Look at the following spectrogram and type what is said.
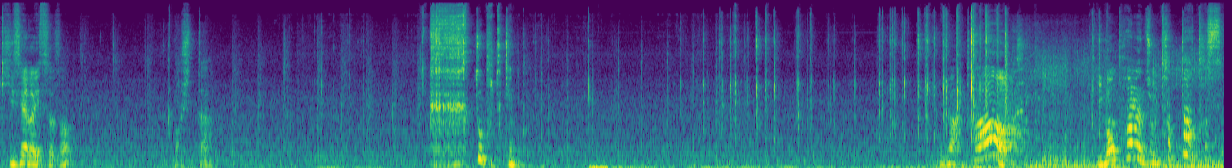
기세가 있어서 멋있다. 크, 또 부트캠프. 이거 안 타. 이번 판은 좀 탔다 탔어.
